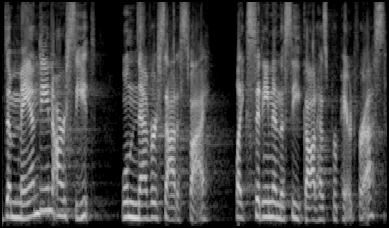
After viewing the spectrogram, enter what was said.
demanding our seat will never satisfy, like sitting in the seat God has prepared for us.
